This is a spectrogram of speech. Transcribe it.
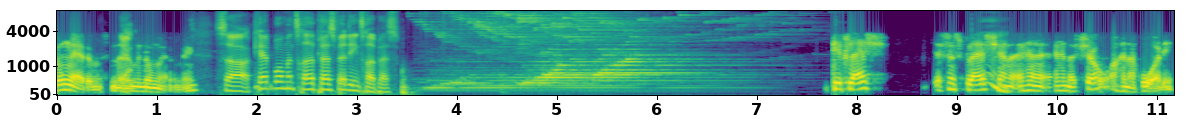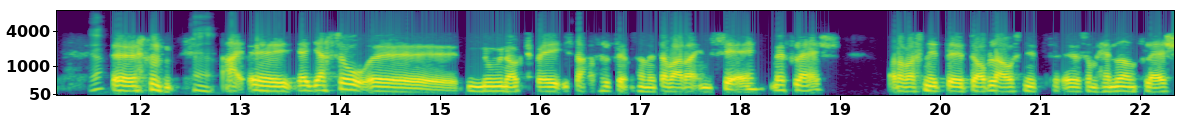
nogle af dem. Sådan er Ja. det med nogle af dem, ikke? Så Catwoman tredje plads, hvad er din tredje plads? Det er Flash. Jeg synes, Flash, Hmm. han, er- han, han er sjov, og han er hurtig. Ja. Øh, Ja. ej, øh, jeg, jeg så øh, nu nok tilbage i start 90'erne, der var der en serie med Flash, og der var sådan et øh, dobbeltafsnit, øh, som handlede om Flash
